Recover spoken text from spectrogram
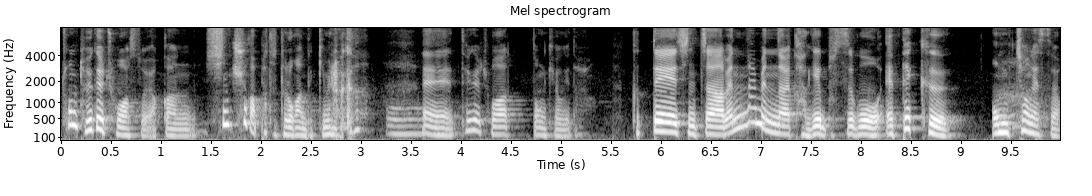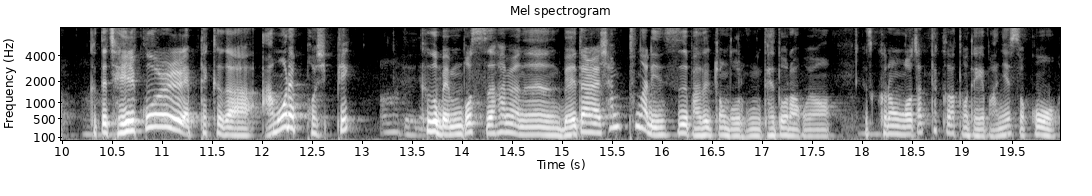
전 되게 좋았어요. 약간 신축 아파트 들어간 느낌이랄까? 어. 네, 되게 좋았던 기억이 나요. 그때 진짜 맨날 맨날 가계부 쓰고 앱테크 엄청 했어요. 그때 제일 꿀 앱테크가 아모레 퍼시픽? 아. 그거 멤버스 하면은 매달 샴푸나 린스 받을 정도로 되더라고요. 그래서 그런 거 짭테크 같은 거 되게 많이 했었고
